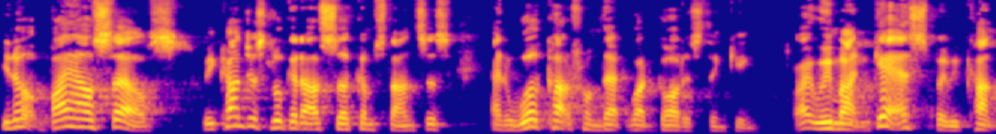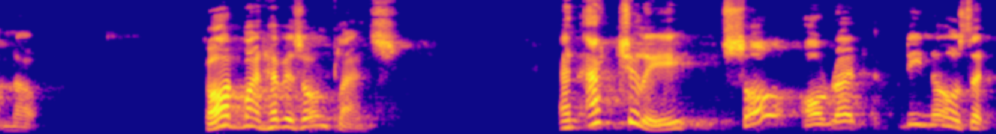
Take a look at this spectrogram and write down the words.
you know, by ourselves, we can't just look at our circumstances and work out from that what God is thinking. Right? We might guess, but we can't know. God might have his own plans. And actually, Saul already knows that,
